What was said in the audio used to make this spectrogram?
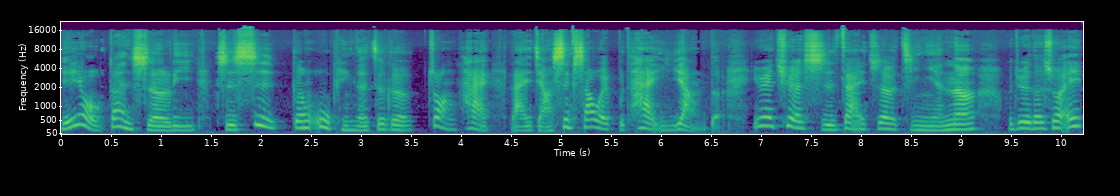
也有断舍离，只是跟物品的这个状态来讲是稍微不太一样的。因为确实在这几年呢，我觉得说，哎，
